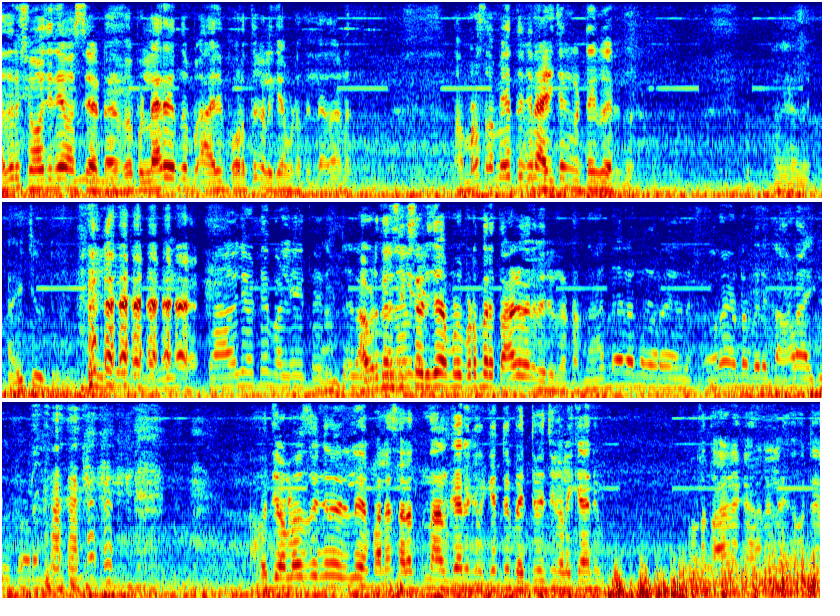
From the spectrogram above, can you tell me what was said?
അതൊരു ശോചനീയ അവസ്ഥയാട്ടോ. ഇപ്പൊ പിള്ളേരെ ഒന്നും ആരും പുറത്ത് കളിക്കാൻ പറ്റത്തില്ല അതാണ്. നമ്മുടെ സമയത്ത് ഇങ്ങനെ അഴിച്ചങ്ങ് വിട്ടേക്കുമായിരുന്നു രാവിലെ തൊട്ടേ പള്ളി അവിടുത്തെ ഒരു സിക്സ് അടിച്ചാൽ നമ്മൾ ഇവിടം വരെ താഴെ വരെ വരും കേട്ടോ. നാട്ടുകാരെന്ന് പറയുന്നത് കുറെ എണ്ണം പേര് കാളാക്കി അവധിയുള്ള ദിവസം ഇങ്ങനെ വരില്ലേ? പല സ്ഥലത്തുനിന്ന് ആൾക്കാർ ക്രിക്കറ്റ് ബെറ്റ് വെച്ച് കളിക്കാനും അവിടെ താഴെ കനലിൽ മറ്റേ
